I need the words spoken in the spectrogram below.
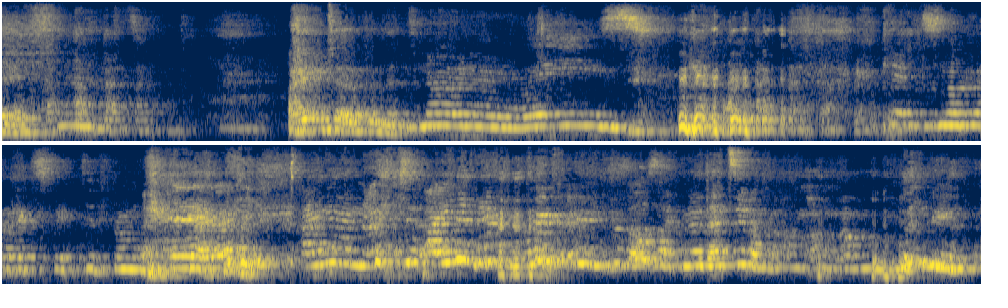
10th. I need to open it. No, no, ways. okay, this not what I expected from the day. I didn't even know. I even left work early because I was like, no, that's it. I'm, I'm, I'm, I'm leaving.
